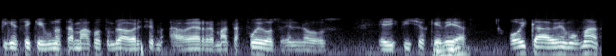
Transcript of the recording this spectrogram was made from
fíjense que uno está más acostumbrado a, verse, a ver matafuegos en los edificios que. DEA. Hoy cada vez vemos más,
